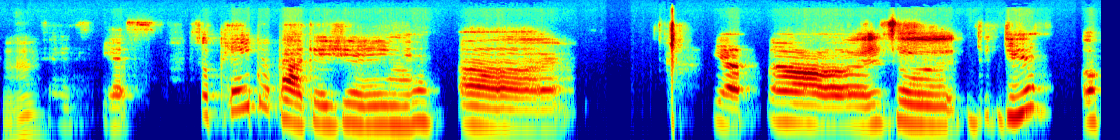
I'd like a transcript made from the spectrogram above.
hmm Yes, yes. So paper packaging, uh, yeah. Uh, so do you? Oh,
